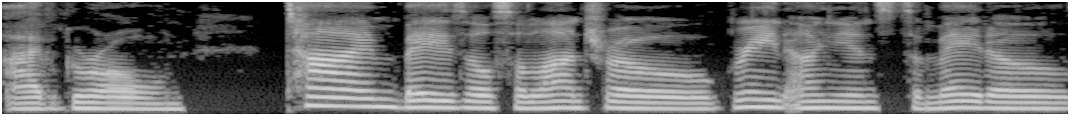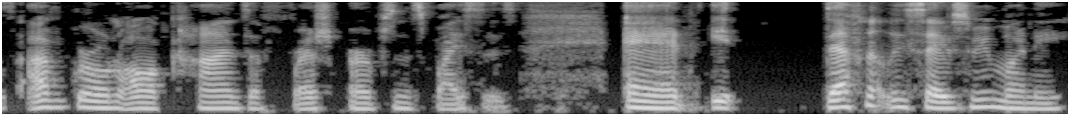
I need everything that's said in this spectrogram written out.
I've grown thyme, basil, cilantro, green onions, tomatoes. I've grown all kinds of fresh herbs and spices, and it definitely saves me money.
